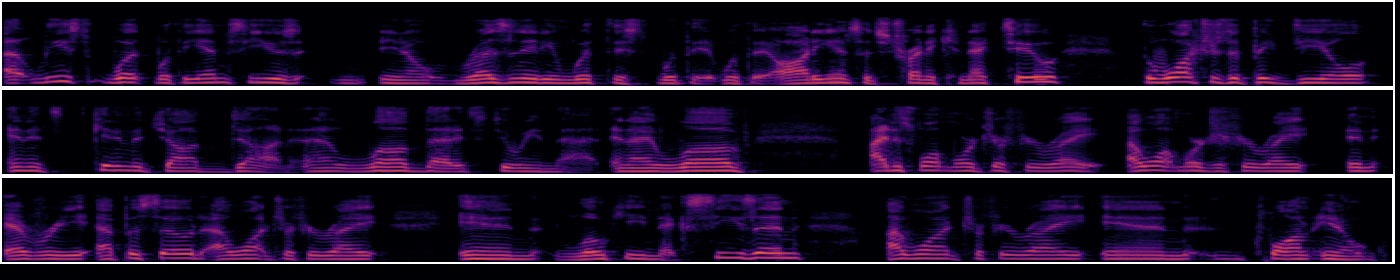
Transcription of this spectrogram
at least what what the MCU is you know resonating with this with the with the audience it's trying to connect to the watcher's a big deal and it's getting the job done and i love that it's doing that and i love i just want more jeffrey wright. I want more jeffrey wright in every episode. I want jeffrey wright in loki next season. I want jeffrey wright in quant you know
